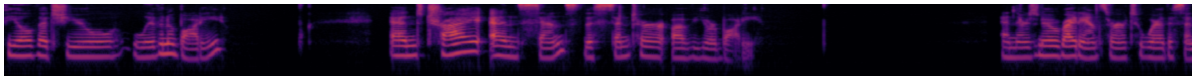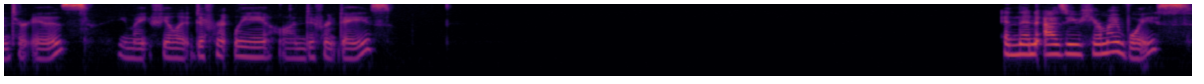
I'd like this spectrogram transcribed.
feel that you live in a body and try and sense the center of your body. And there's no right answer to where the center is. You might feel it differently on different days. And then, as you hear my voice,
